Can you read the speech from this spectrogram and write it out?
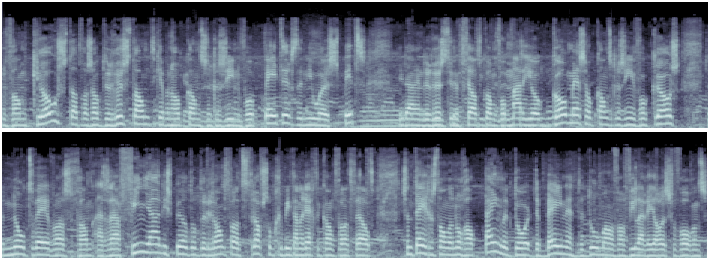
van Kroos, dat was ook de ruststand. Ik heb een hoop kansen gezien voor Peters, de nieuwe spits. Die daar in de rust in het veld kwam voor Mario Gomez. Ook kansen gezien voor Kroos. De 0-2 was van Rafinha. Die speelt op de rand van het strafschopgebied aan de rechterkant van het veld. Zijn tegenstander nogal pijnlijk door de benen. De doelman van Villarreal is vervolgens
